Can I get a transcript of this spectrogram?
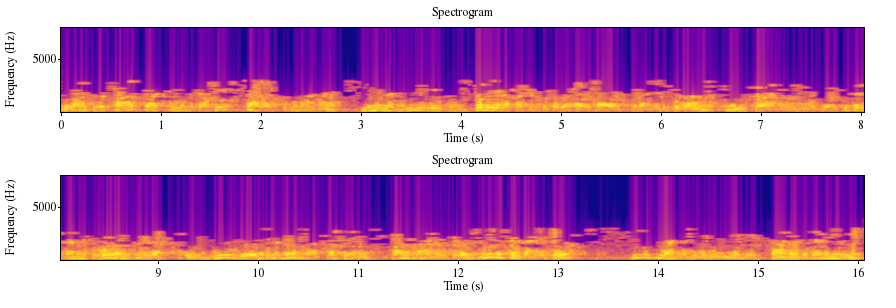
නිවාසය සාක්ෂාත් කිරීමට අපේක්ෂාවක් තිබුණා නම් මෙහෙම ජීවිතයෙන් පොරේලා කටයුතු කරලා කවදාවත් කරන්නට පුළුවන් මේ නිසා මේ ජීවිතය ඇති කර ගන්නට ඕනේ කියලා ඒ දීර්ඝ ගුණධර්ම වශයෙන් සංකාණය තුළ ජීවිත කර ගන්නට ඕන මේක කියන්නේ මොනවද මේ ස්ථානවලට පැමිණෙන්නේ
